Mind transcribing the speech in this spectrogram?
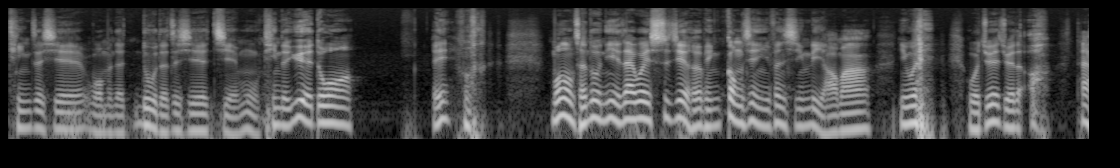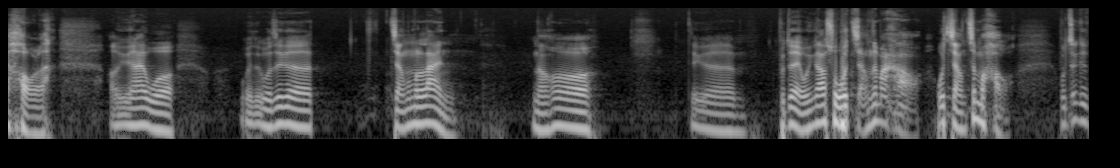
听这些我们的录的这些节目，听得越多，诶，某种程度你也在为世界和平贡献一份心力，好吗？因为我就会觉得，哦，太好了，哦，原来我我我这个讲那么烂，然后这个。不对，我应该说，我讲这么好，我讲这么好，我这个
